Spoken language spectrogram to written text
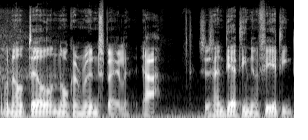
op een hotel een knock-and-run spelen. Ja, ze zijn 13 en 14.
